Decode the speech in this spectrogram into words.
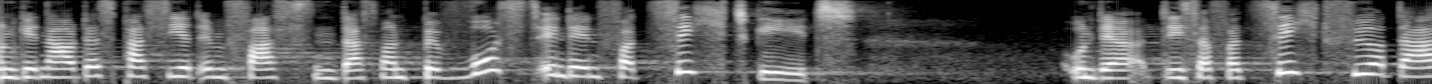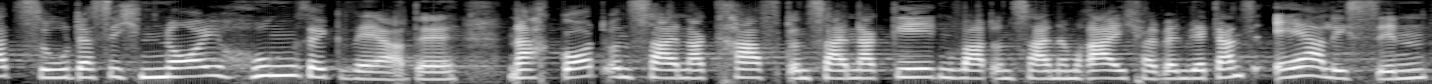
Und genau das passiert im Fasten, dass man bewusst in den Verzicht geht. Und der, dieser Verzicht führt dazu, dass ich neu hungrig werde nach Gott und seiner Kraft und seiner Gegenwart und seinem Reich. Weil wenn wir ganz ehrlich sind,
